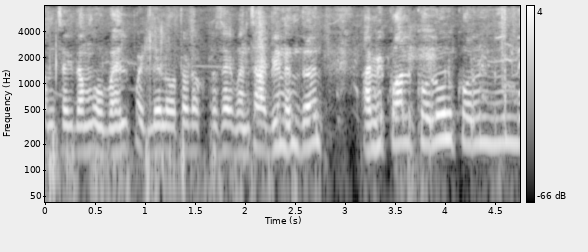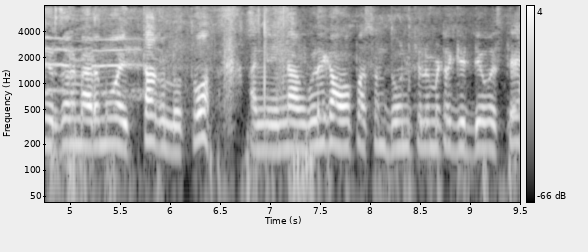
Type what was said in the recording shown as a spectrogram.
आमचा एकदा मोबाईल पडलेला होता डॉक्टर साहेबांचं अभिनंदन. आम्ही कॉल करून करून मी निर्जळ मॅडम वैतागलो होतो. आणि नांगुळे गावापासून दोन किलोमीटर गिड्डी वसते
